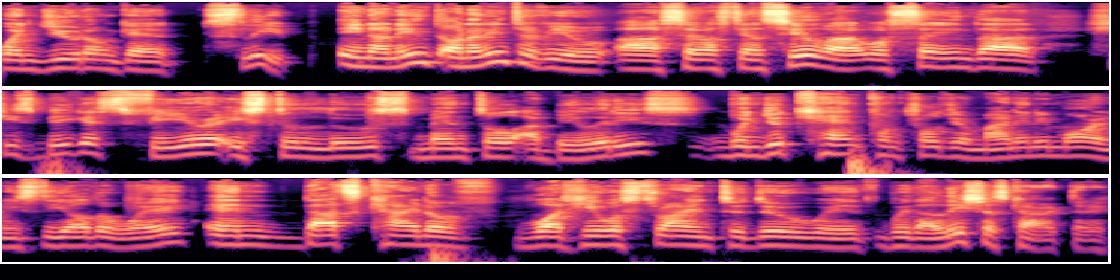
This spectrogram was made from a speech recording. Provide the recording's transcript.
when you don't get sleep. In an in- on an interview, uh, Sebastian Silva was saying that his biggest fear is to lose mental abilities when you can't control your mind anymore and it's the other way. And that's kind of what he was trying to do with with alicia's character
